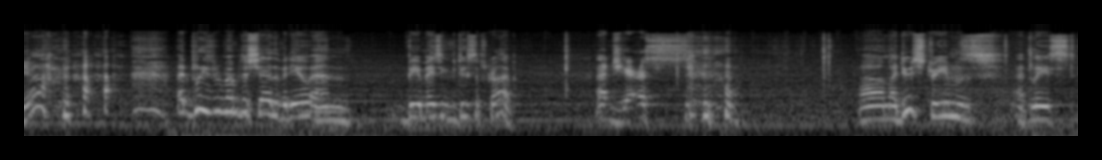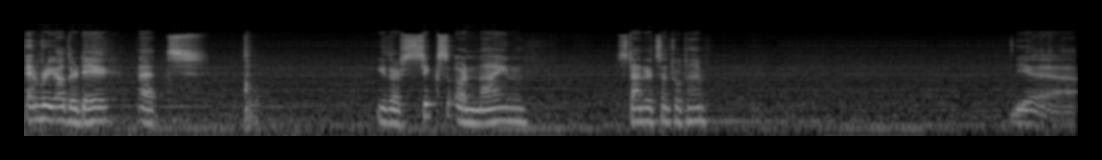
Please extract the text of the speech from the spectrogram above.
yeah, and please remember to share the video and be amazing if you do subscribe. And yes, um, I do streams at least every other day at either six or nine standard central time. Yeah.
